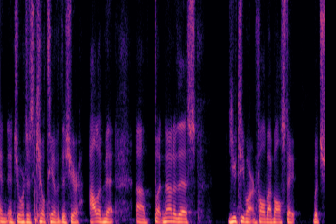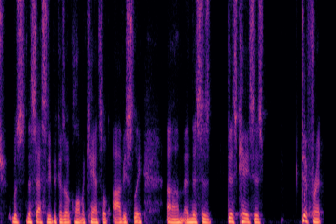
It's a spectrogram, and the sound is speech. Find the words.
and, and Georgia's guilty of it this year. I'll admit, uh, but none of this. UT Martin followed by Ball State, which was necessity because Oklahoma canceled, obviously. Um, and this is this case is different.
